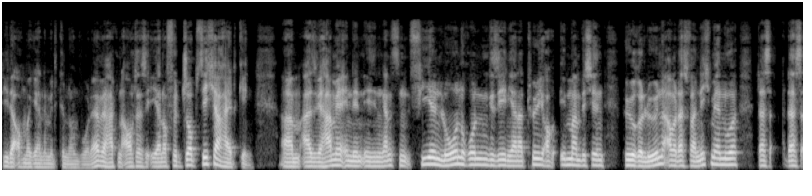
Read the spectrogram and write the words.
die da auch mal gerne mitgenommen wurde. Wir hatten auch, dass es eher noch für Jobsicherheit ging. Ähm, also wir haben ja in den, in den ganzen vielen Lohnrunden gesehen, ja natürlich auch immer ein bisschen höhere Löhne, aber das war nicht mehr nur das, das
